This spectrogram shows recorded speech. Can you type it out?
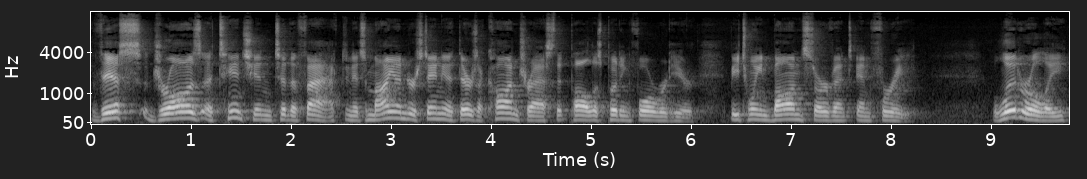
This draws attention to the fact, and it's my understanding that there's a contrast that Paul is putting forward here between bondservant and free. Literally,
